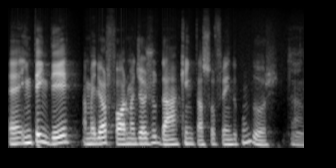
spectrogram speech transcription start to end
é, entender a melhor forma de ajudar quem está sofrendo com dor. Ah,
